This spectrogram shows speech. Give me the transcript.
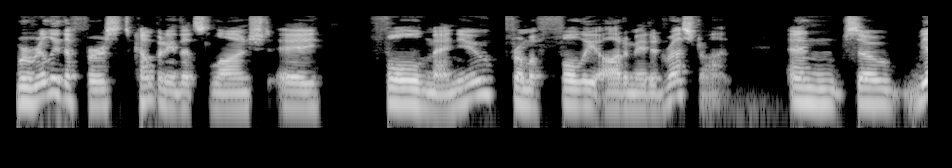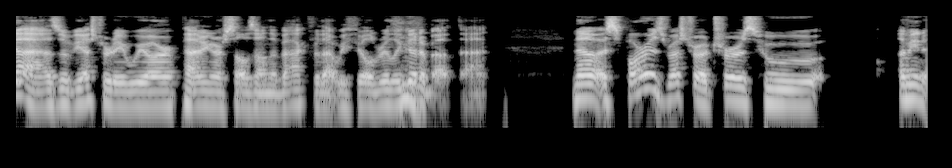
we're really the first company that's launched a full menu from a fully automated restaurant. And so, yeah, as of yesterday, we are patting ourselves on the back for that. We feel really good hmm. about that. Now, as far as restaurateurs who I mean,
